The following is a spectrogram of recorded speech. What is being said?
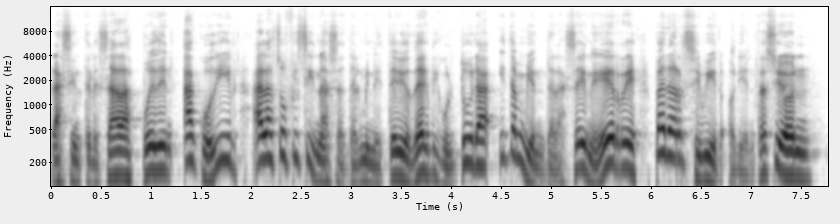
las interesadas pueden acudir a las oficinas del Ministerio de Agricultura y también de la CNR para recibir orientación.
